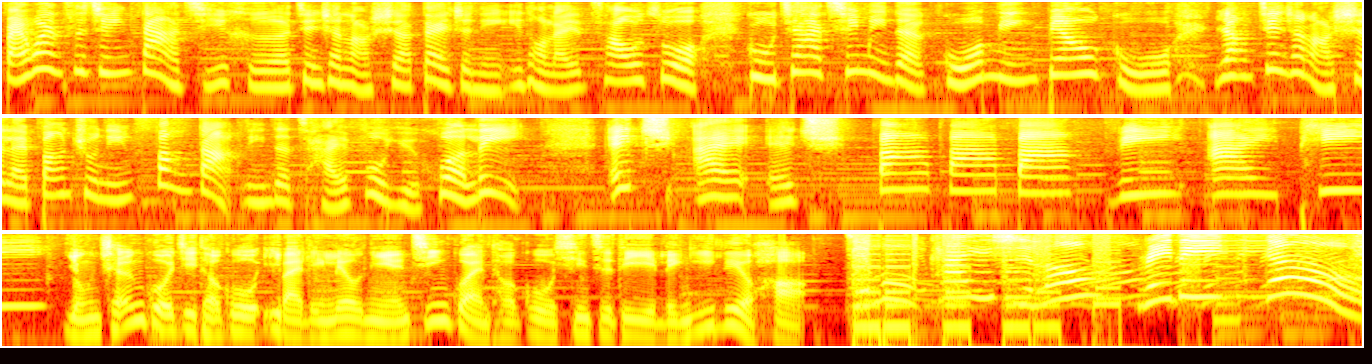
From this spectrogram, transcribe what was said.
百万资金大集合，建成老师要带着您一同来操作股价亲民的国民标股，让建成老师来帮助您放大您的财富与获利。H I H 八八八 V I P，永诚国际投顾一百零六年金管投顾新字第零一六号。节目开始喽，Ready Go！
